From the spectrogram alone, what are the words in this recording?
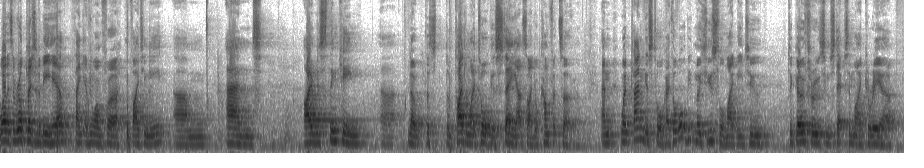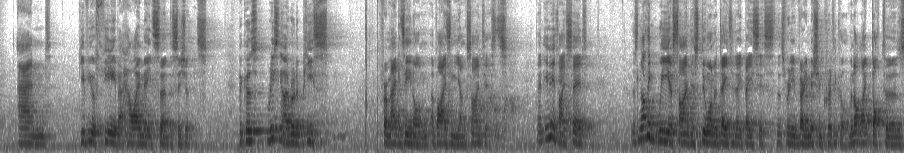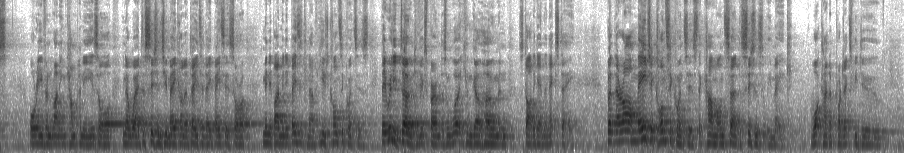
Well, it's a real pleasure to be here. Thank everyone for inviting me. Um, and I was thinking, uh, no, this, the title of my talk is Staying Outside Your Comfort Zone. And when planning this talk, I thought what would be most useful might be to, to go through some steps in my career and give you a feeling about how I made certain decisions. Because recently I wrote a piece for a magazine on advising young scientists. And in it, I said, there's nothing we as scientists do on a day to day basis that's really very mission critical. We're not like doctors or even running companies or you know, where decisions you make on a day to day basis or a minute by minute basis can have huge consequences. They really don't. If your experiment doesn't work, you can go home and start again the next day. But there are major consequences that come on certain decisions that we make what kind of projects we do,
